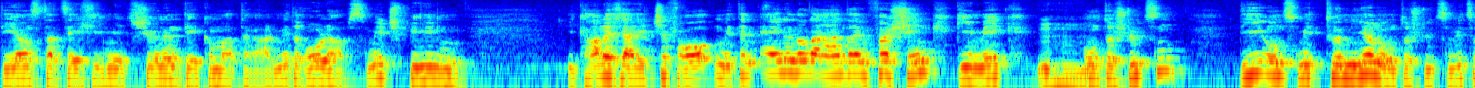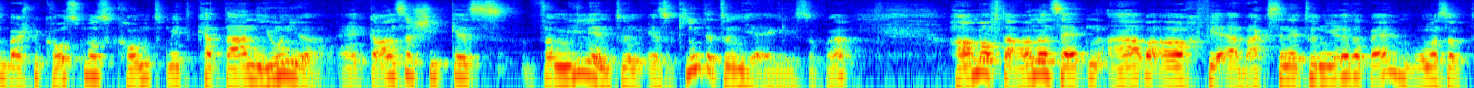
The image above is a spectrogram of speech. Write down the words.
die uns tatsächlich mit schönem Dekomaterial, mit Roll-Ups, mit Spielen, ich kann euch ja jetzt schon verraten, mit dem einen oder anderen Verschenk-Gimmick mhm. unterstützen, die uns mit Turnieren unterstützen, wie zum Beispiel Cosmos kommt mit Katan Junior, ein ganz schickes Familienturnier, also Kinderturnier eigentlich sogar. Haben auf der anderen Seite aber auch für erwachsene Turniere dabei, wo man sagt,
